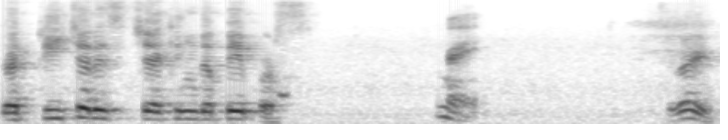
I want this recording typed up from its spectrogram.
the teacher is checking the papers. Right. Right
